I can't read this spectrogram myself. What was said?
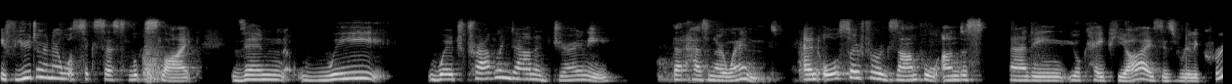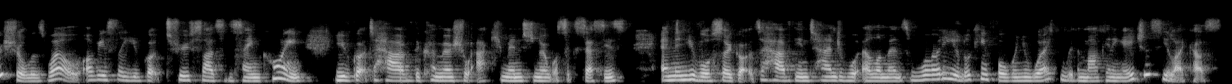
if you don't know what success looks like, then we we're traveling down a journey that has no end. And also, for example, understanding your KPIs is really crucial as well. Obviously, you've got two sides of the same coin. You've got to have the commercial acumen to know what success is. And then you've also got to have the intangible elements. What are you looking for when you're working with a marketing agency like us?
